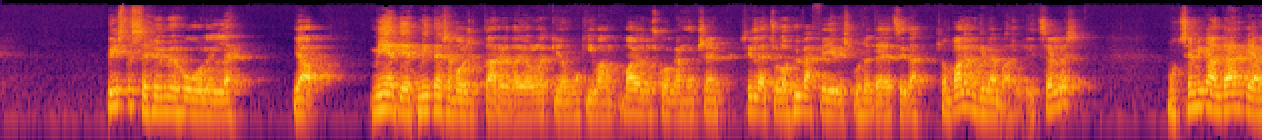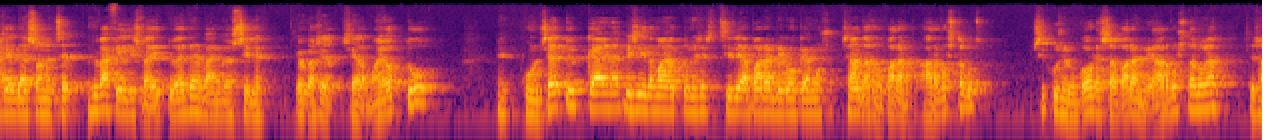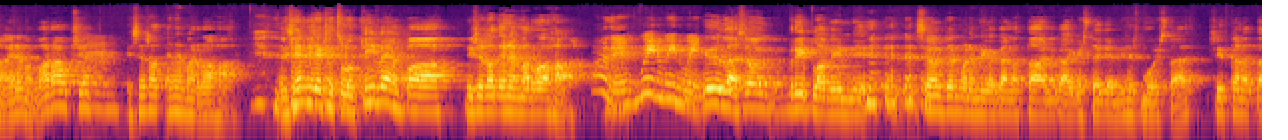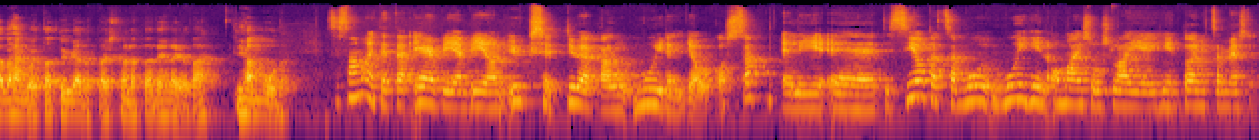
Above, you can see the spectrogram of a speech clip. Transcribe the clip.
pistä se hymy huulille ja mieti, että miten sä voisit tarjota jollekin jonkun kivan majoituskokemuksen silleen, että sulla on hyvä fiilis, kun sä teet sitä. Se on paljon kivempaa sulle itsellesi. Mutta se, mikä on tärkeä asia tässä on, että se hyvä fiilis välittyy eteenpäin myös sinne, joka siellä, majoittuu. Et kun se tykkää enemmän siitä majoittumisesta, sillä parempi kokemus, se antaa sinulle paremmat arvostelut. Sitten kun sinun kohdassa on parempia arvosteluja, se saa enemmän varauksia mm. ja sä saat enemmän rahaa. Eli sen lisäksi, että sulla on kivempaa, niin sä saat enemmän rahaa. No niin, win-win-win. Kyllä, se on tripla win, niin se on semmoinen, mikä kannattaa aina kaikessa tekemisessä muistaa. Siitä kannattaa vähän koittaa tykätä tai sitten kannattaa tehdä jotain ihan muuta. Sä sanoit, että Airbnb on yksi työkalu muiden joukossa. Eli et, sijoitat sä mu- muihin omaisuuslajeihin, toimit sä myös,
